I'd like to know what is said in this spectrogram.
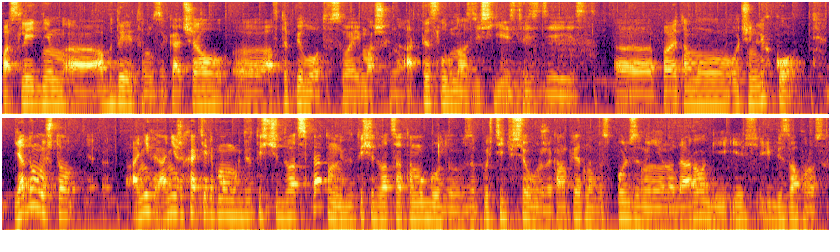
последним э, апдейтом закачал э, автопилот в свои машины, а Тесла у нас здесь ездит, Везде есть. Э, Поэтому очень легко. Я думаю, что э, они, они же хотели, по-моему, к 2025 или 2020 году запустить все уже конкретно в использовании на дороге и, и без вопросов.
